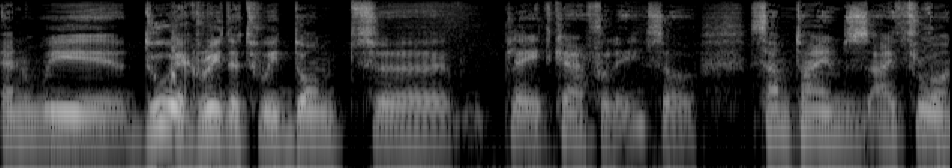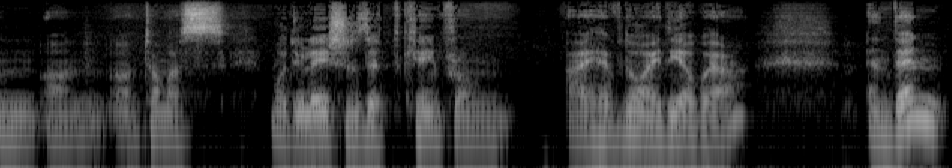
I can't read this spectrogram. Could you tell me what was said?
And we do agree that we don't uh, play it carefully. So sometimes I threw on, on, on Thomas modulations that came from I have no idea where. And then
